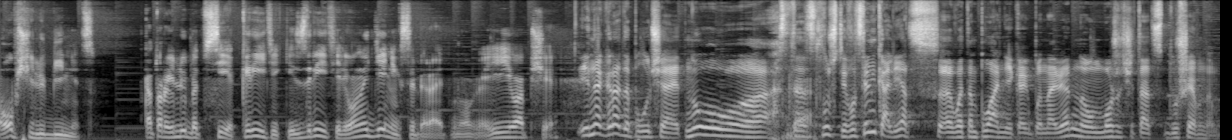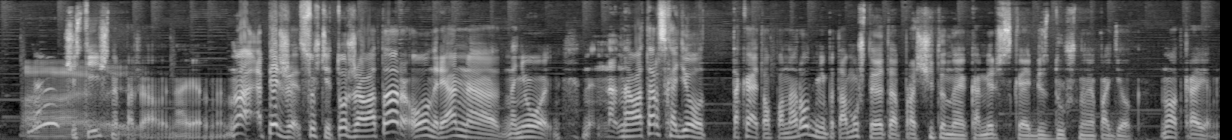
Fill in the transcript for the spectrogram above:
общий любимец которые любят все, критики, зрители, он и денег собирает много, и вообще. И награды получает. Ну, да. слушайте, «Властелин колец» в этом плане, как бы, наверное, он может считаться душевным. Ну, частично, пожалуй, наверное. Ну, а, опять же, слушайте, тот же «Аватар», он реально на него... На, на «Аватар» сходила такая толпа народа не потому, что это просчитанная коммерческая бездушная поделка. Ну, откровенно.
